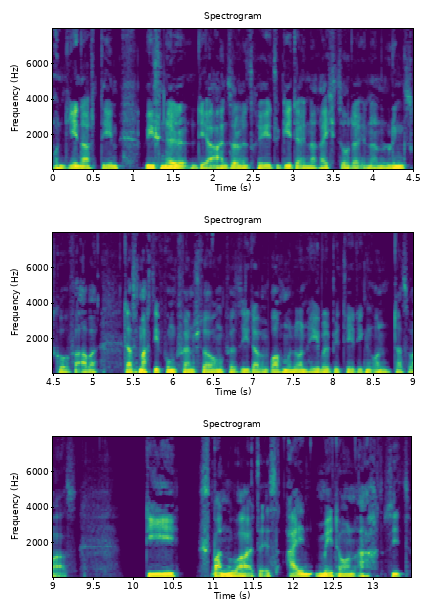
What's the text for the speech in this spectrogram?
und je nachdem, wie schnell der Einzelne dreht, geht er in eine Rechts- oder in eine Linkskurve. Aber das macht die Funkfernsteuerung für Sie. Da braucht man nur einen Hebel betätigen und das war's. Die Spannweite ist 1,08 Meter. Sieht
